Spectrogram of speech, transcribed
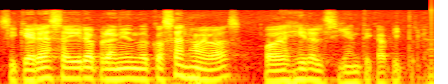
Si querés seguir aprendiendo cosas nuevas, podés ir al siguiente capítulo.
